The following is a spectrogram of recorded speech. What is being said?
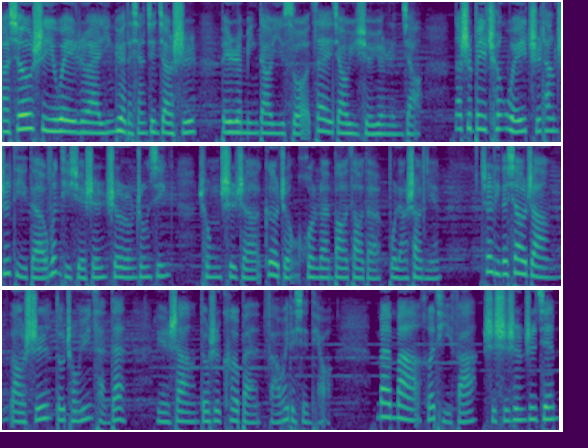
马修是一位热爱音乐的乡间教师，被任命到一所在教育学院任教，那是被称为“池塘之底”的问题学生收容中心，充斥着各种混乱暴躁的不良少年。这里的校长、老师都重云惨淡，脸上都是刻板乏味的线条，谩骂和体罚是师生之间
